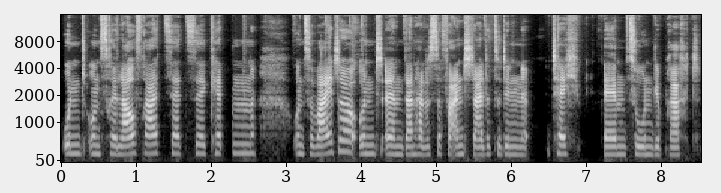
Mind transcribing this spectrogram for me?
und unsere Laufradsätze, Ketten und so weiter. Und ähm, dann hat es der Veranstalter zu den Tech-Zonen gebracht.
